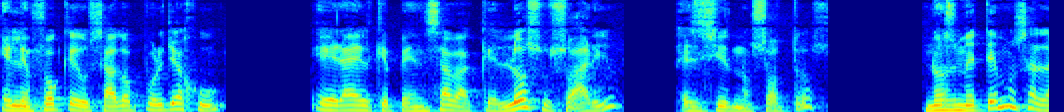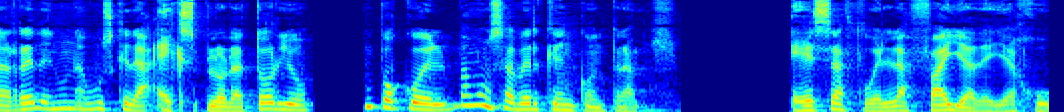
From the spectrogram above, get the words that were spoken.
El enfoque usado por Yahoo era el que pensaba que los usuarios, es decir, nosotros, nos metemos a la red en una búsqueda exploratorio, un poco el vamos a ver qué encontramos. Esa fue la falla de Yahoo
